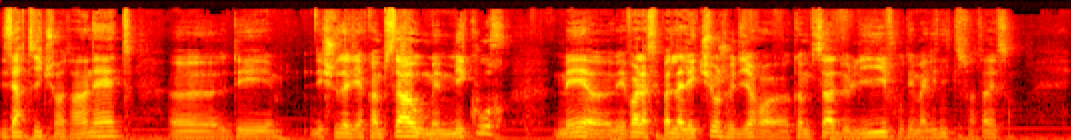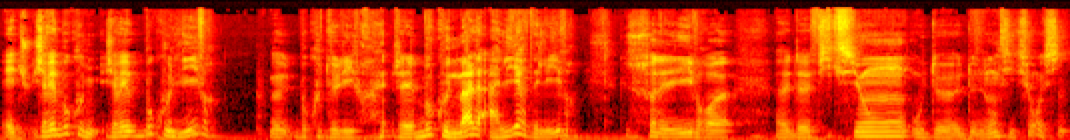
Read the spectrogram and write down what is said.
des, articles sur internet, euh, des, choses à lire comme ça, ou même mes cours. Mais, euh, mais voilà, c'est pas de la lecture, je veux dire, euh, comme ça, de livres ou des magazines qui sont intéressants. Et j'avais beaucoup de livres, beaucoup de livres, j'avais beaucoup de mal à lire des livres, que ce soit des livres de fiction ou de, non-fiction aussi.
